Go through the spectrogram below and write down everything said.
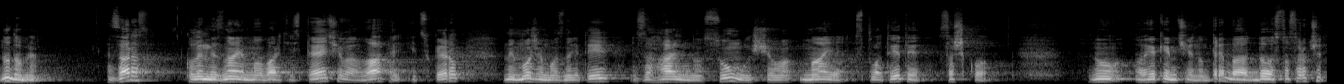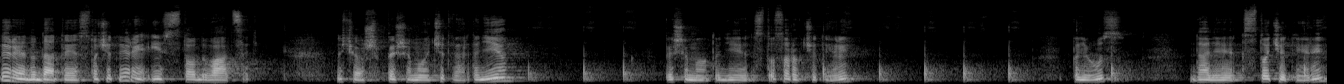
Ну добре. Зараз, коли ми знаємо вартість печива, вафель і цукерок, ми можемо знайти загальну суму, що має сплатити Сашко. Ну, яким чином? Треба до 144 додати 104 і 120. Ну що ж, пишемо четверта дія. Пишемо тоді 144 плюс. Далі 104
